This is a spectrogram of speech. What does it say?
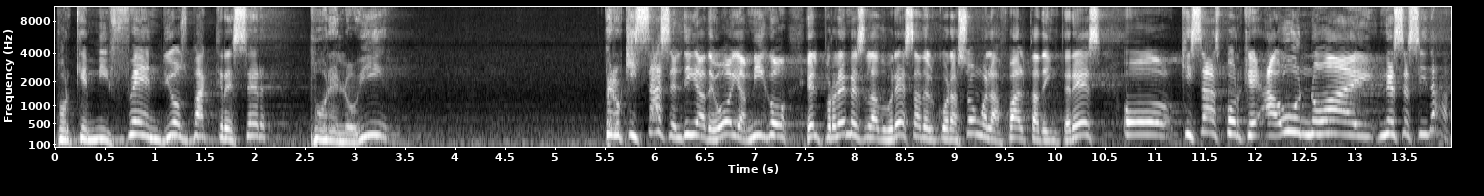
Porque mi fe en Dios va a crecer por el oír quizás el día de hoy, amigo, el problema es la dureza del corazón o la falta de interés, o quizás porque aún no hay necesidad.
